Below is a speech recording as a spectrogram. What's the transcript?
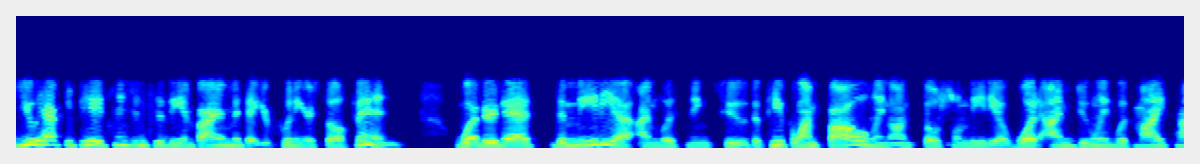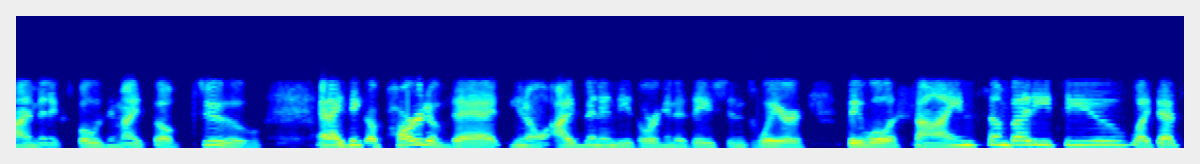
you have to pay attention to the environment that you're putting yourself in whether that's the media I'm listening to, the people I'm following on social media, what I'm doing with my time and exposing myself to. And I think a part of that, you know, I've been in these organizations where they will assign somebody to you. Like that's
